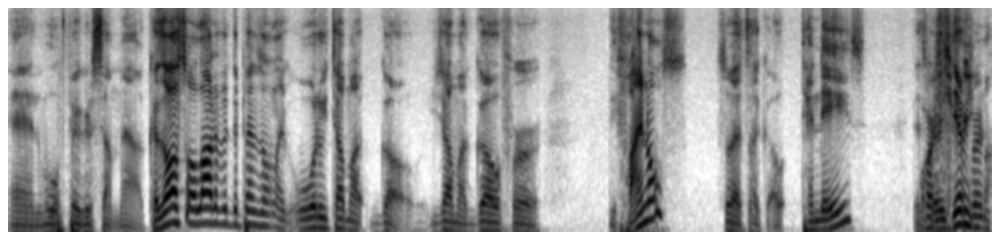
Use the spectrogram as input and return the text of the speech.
and we'll figure something out. Because also a lot of it depends on like what are we talking about? Go. You talking about go for the finals? So that's like ten days. That's or very different.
